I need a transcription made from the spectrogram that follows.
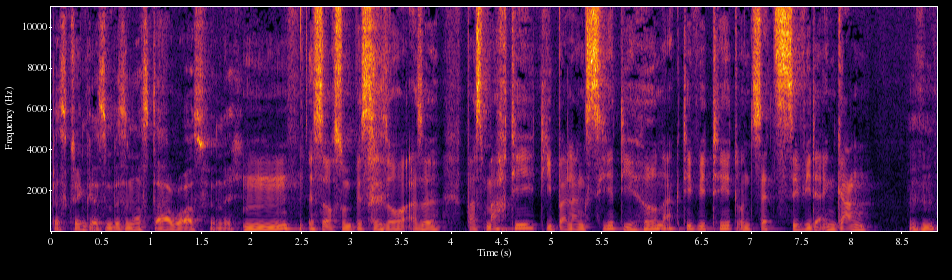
das klingt jetzt ein bisschen nach Star Wars, finde ich. Mhm, ist auch so ein bisschen so. Also, was macht die? Die balanciert die Hirnaktivität und setzt sie wieder in Gang. Mhm.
